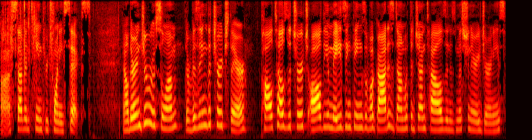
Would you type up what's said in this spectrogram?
uh, 17 through 26. Now, they're in Jerusalem, they're visiting the church there. Paul tells the church all the amazing things of what God has done with the Gentiles in his missionary journeys.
